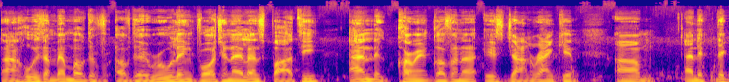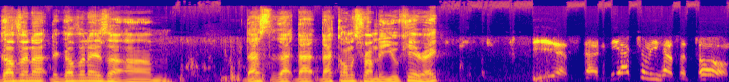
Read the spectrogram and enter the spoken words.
uh, who is a member of the of the ruling Virgin Islands Party, and the current governor is John Rankin. Um, and the, the governor the governor is a um, that's that that that comes from the UK, right? Yes, and he actually has a term.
